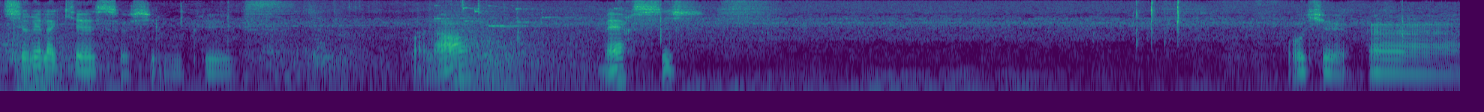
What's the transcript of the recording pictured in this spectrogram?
Voudrais tirer la caisse, s'il vous plaît. Voilà. Merci. Ok. Euh...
